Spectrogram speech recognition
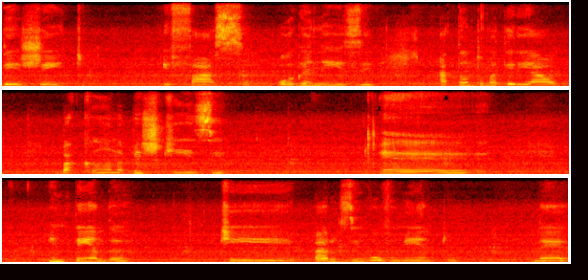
dê jeito e faça, organize. Há tanto material bacana, pesquise, é, entenda que para o desenvolvimento né,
